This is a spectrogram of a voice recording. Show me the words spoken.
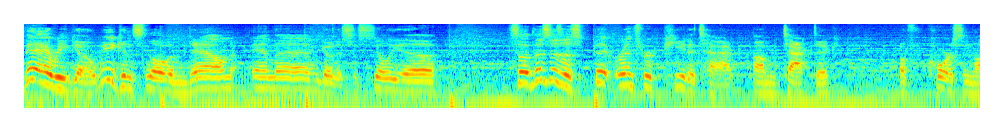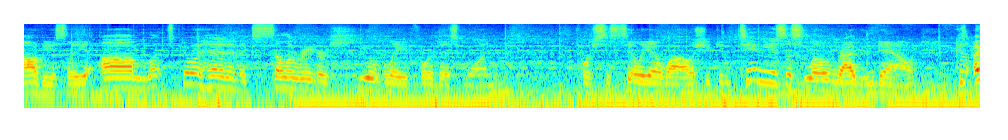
There we go. We can slow him down and then go to Cecilia. So this is a spit, rinse, repeat attack um, tactic, of course and obviously. Um, let's go ahead and accelerate our heal blade for this one for Cecilia while she continues to slow Ragu down. Because I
